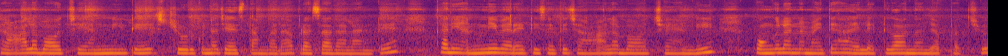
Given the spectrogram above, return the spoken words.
చాలా బాగా వచ్చాయి. అన్ని టేస్ట్ చూడకుండా చేస్తాం కదా ప్రసాదాలు అంటే కానీ అన్ని వెరైటీస్ అయితే చాలా బాగా వచ్చాయండి. పొంగలన్నం అయితే హైలైట్గా ఉందని చెప్పచ్చు.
